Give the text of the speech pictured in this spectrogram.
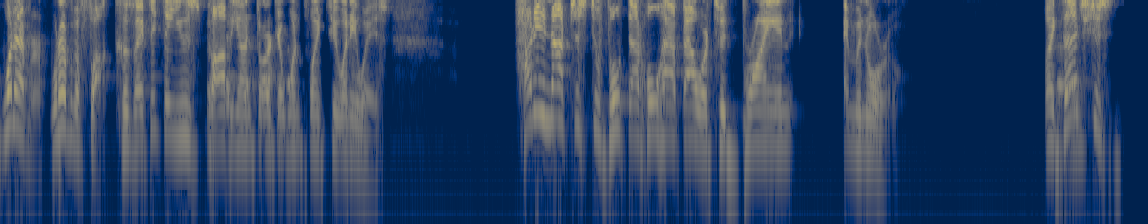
whatever, whatever the fuck, because I think they used Bobby on Dark at 1.2 anyways. How do you not just devote that whole half hour to Bryan and Minoru? Like, uh, that's just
